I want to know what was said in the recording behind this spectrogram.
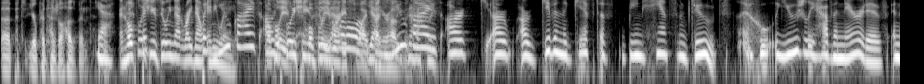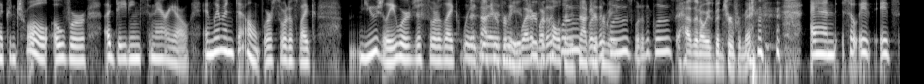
uh, pot- your potential husband yeah And hopefully she's doing that right now but anyway. you guys are hopefully, Hopefully she's hopefully doing you've already that. swiped on Yes. your you husband guys are are are given the gift of being handsome dudes who usually have the narrative and the control over a dating scenario, and women don't. We're sort of like. Usually, we're just sort of like, wait, That's not true for wait, me. What, true are, for what are the Colton. It's clues? not what true are the me. clues? What are the clues? it hasn't always been true for me And so it it's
